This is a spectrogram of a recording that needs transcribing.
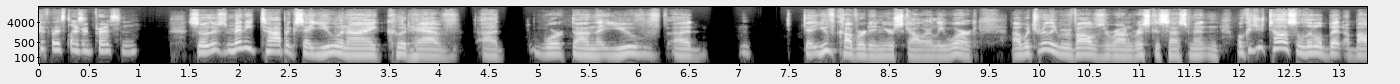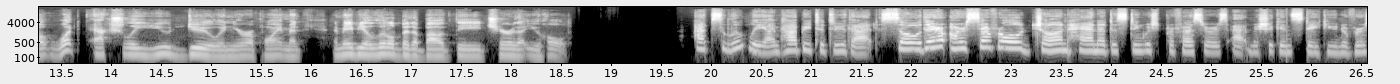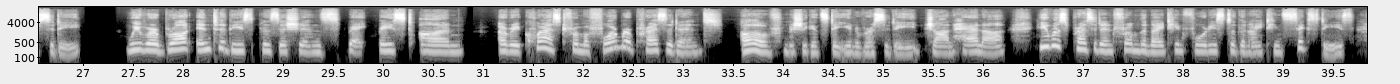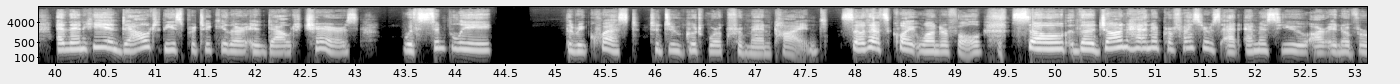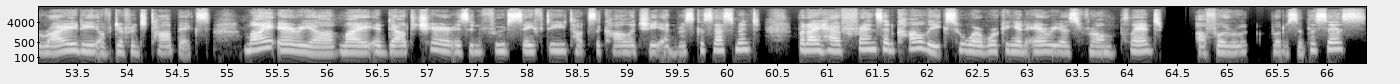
First time in person. So there's many topics that you and I could have uh, worked on that you've uh, that you've covered in your scholarly work, uh, which really revolves around risk assessment. And well, could you tell us a little bit about what actually you do in your appointment, and maybe a little bit about the chair that you hold? Absolutely, I'm happy to do that. So there are several John Hannah Distinguished Professors at Michigan State University. We were brought into these positions ba- based on a request from a former president of Michigan State University, John Hannah. He was president from the 1940s to the 1960s, and then he endowed these particular endowed chairs with simply the request to do good work for mankind. So that's quite wonderful. So the John Hannah professors at MSU are in a variety of different topics. My area, my endowed chair, is in food safety, toxicology, and risk assessment. But I have friends and colleagues who are working in areas from plant uh, photo- photosynthesis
